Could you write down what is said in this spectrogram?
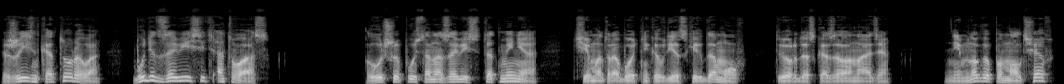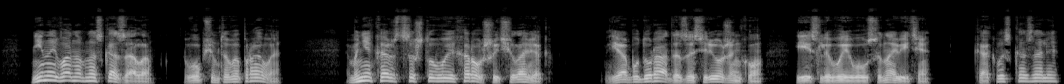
жизнь которого будет зависеть от вас. Лучше пусть она зависит от меня, чем от работников детских домов, твердо сказала Надя. Немного помолчав, Нина Ивановна сказала, в общем-то вы правы. Мне кажется, что вы хороший человек. Я буду рада за Сереженьку, если вы его усыновите. Как вы сказали?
